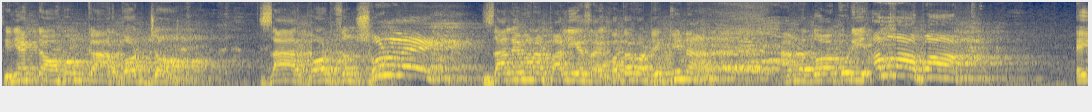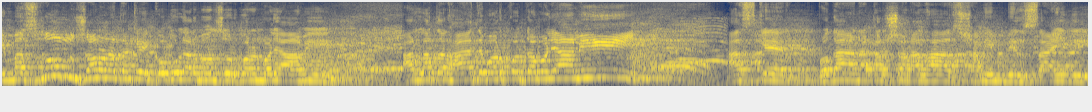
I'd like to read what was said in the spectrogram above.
তিনি একটা অহংকার গর্জন, যার গর্জন শুনলে জালেমারা পালিয়ে যায়, কথা ঠিক কিনা? আমরা দোয়া করি, আল্লাহ পাক এই মজলুম জননেতাকে কবুল আর মঞ্জুর করেন, বলে আমি আল্লাহ তার হায়াতে বরকত বলে আমি আজকের প্রধান আকর্ষণ আলহাজ শামীম বিন সাইদি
